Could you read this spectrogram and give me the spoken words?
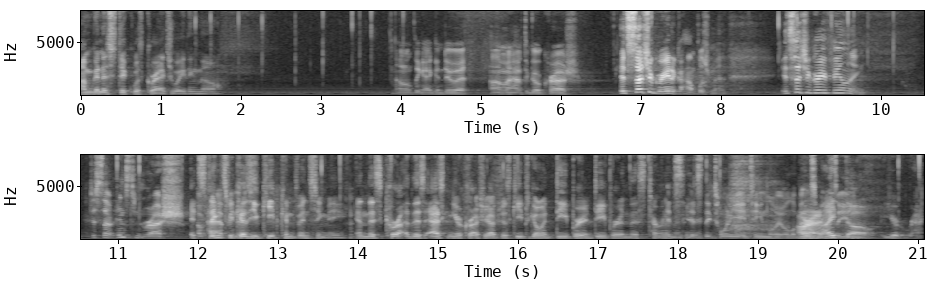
I'm gonna stick with graduating though. I don't think I can do it. I'm gonna have to go crush. It's such a great accomplishment. It's such a great feeling. Just an instant rush. It of stinks because you keep convincing me, and this cr- this asking your crush out just keeps going deeper and deeper in this tournament It's, here. it's the 2018 Loyola All right. baseball right team. though. You're right.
